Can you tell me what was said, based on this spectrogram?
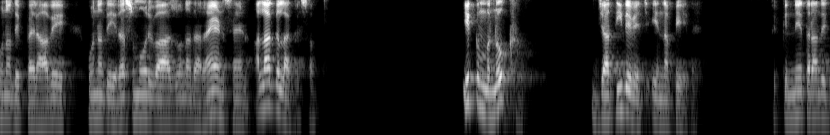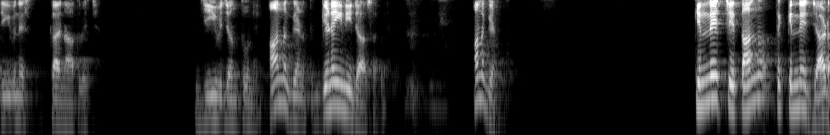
ਉਹਨਾਂ ਦੇ ਪਹਿਰਾਵੇ, ਉਹਨਾਂ ਦੇ ਰਸਮੋ ਰਿਵਾਜ, ਉਹਨਾਂ ਦਾ ਰਹਿਣ ਸਹਿਣ ਅਲੱਗ-ਅਲੱਗ ਹੈ ਸਭ। ਇੱਕ ਮਨੁੱਖ ਜਾਤੀ ਦੇ ਵਿੱਚ ਇੰਨਾ ਭੇਦ ਹੈ। ਤੇ ਕਿੰਨੇ ਤਰ੍ਹਾਂ ਦੇ ਜੀਵ ਨੇ ਇਸ ਕਾਇਨਾਤ ਵਿੱਚ? ਜੀਵ ਜੰਤੂ ਨੇ। ਅਣਗਿਣਤ, ਗਿਣੇ ਹੀ ਨਹੀਂ ਜਾ ਸਕਦੇ। ਅਣਗਿਣਤ। ਕਿੰਨੇ ਚੇਤਨ ਤੇ ਕਿੰਨੇ ਜੜ।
